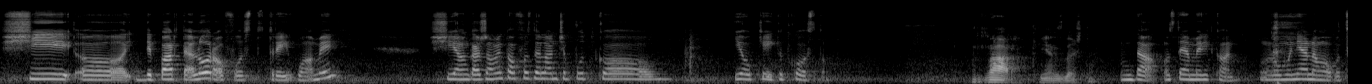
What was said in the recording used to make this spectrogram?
și uh, de partea lor au fost 3 oameni și angajamentul a fost de la început că e ok cât costă. Rar clienți de ăștia. Da, ăsta e american. În România n-am avut.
